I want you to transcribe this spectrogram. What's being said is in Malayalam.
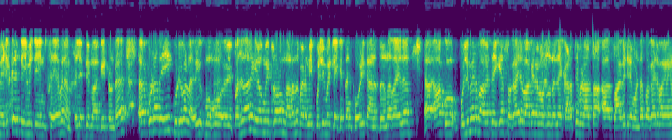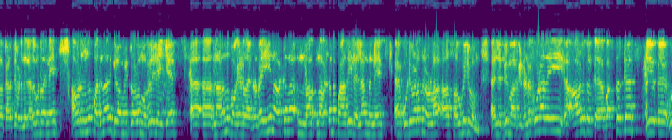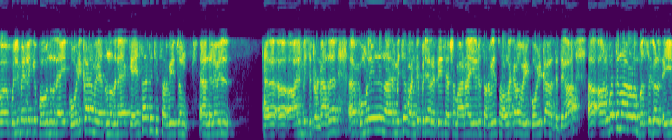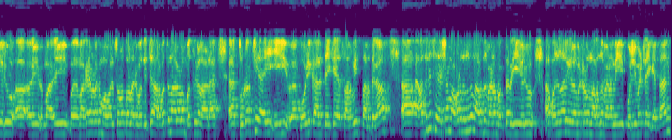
മെഡിക്കൽ ടീമിന്റെയും സേവനം ലഭ്യമാക്കിയിട്ടുണ്ട്. ഏഹ്, കൂടാതെ ഈ കുടിവെള്ള ഈ പതിനാല് കിലോമീറ്ററോളം നടന്നു വേണം ഈ പുല്ലുമേട്ടിലേക്ക് എത്താൻ കോഴിക്കാനത്ത്. നിന്ന് അതായത് ആ, പുല്ലുമേട് ഭാഗത്തേക്ക് സ്വകാര്യ വാഹനങ്ങളൊന്നും തന്നെ കടത്തിവിടാത്ത സാഹചര്യമുണ്ട്. സ്വകാര്യ വാഹനങ്ങൾ കടത്തിവിടുന്നില്ല. അതുകൊണ്ട് തന്നെ അവിടെ നിന്ന് പതിനാല് കിലോമീറ്ററോളം മുകളിലേക്ക് നടന്നു പോകേണ്ടതായിട്ടുണ്ട്. ഈ നടക്കുന്ന നടക്കുന്ന പാതയിലെല്ലാം തന്നെ കുടിവെള്ളത്തിനുള്ള സൗകര്യവും ലഭ്യമാക്കിയിട്ടുണ്ട്. കൂടാതെ ഈ ആളുകൾക്ക് ഭക്തർക്ക് ഈ പുല്ലുമേട്ടിലേക്ക് പോകുന്നതിനായി കോഴിക്കാനം വരെ എത്തുന്നതിന് K S R T C സർവീസും നിലവിൽ ആരംഭിച്ചിട്ടുണ്ട്. അത് കുമളിയിൽ നിന്ന് ആരംഭിച്ച വണ്ടിപ്പെരിയാർ എത്തിയ ശേഷമാണ് ഈ ഒരു സർവീസ് വള്ളക്കട വഴി കോഴിക്കാനത്തെത്തുക ആ, അറുപത്തിനാലോളം ബസ്സുകൾ ഈ ഒരു ഈ മകരവിളക്ക് മഹോത്സവത്തോടനുബന്ധിച്ച് അറുപത്തിനാലോളം ബസ്സുകളാണ് തുടർച്ചയായി ഈ കോഴിക്കാലത്തേക്ക് സർവീസ് നടത്തുക. അതിനുശേഷം അവിടെ നിന്ന് നടന്നു വേണം ഭക്തർ ഈ ഒരു പതിനാല് കിലോമീറ്റർ നടന്നു വേണം ഈ പുല്ലിമെട്ടിലേക്ക് എത്താൻ.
